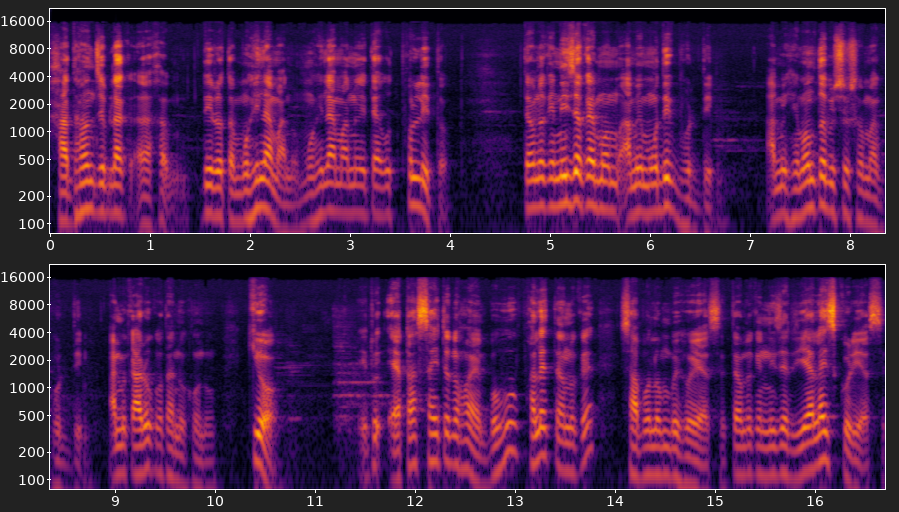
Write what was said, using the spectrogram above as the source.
সাধাৰণ যিবিলাক তিৰোতা মহিলা মানুহ মহিলা মানুহ এতিয়া উৎফুল্লিত। তেওঁলোকে নিজকে আমি মোদীক ভোট দিম আমি হেমন্ত বিশ্ব শৰ্মাক ভোট দিম আমি কাৰো কথা নুশুনো। কিয়? এইটো এটা চাইডে নহয় বহুফালে তেওঁলোকে স্বাৱলম্বী হৈ আছে তেওঁলোকে নিজে ৰিয়েলাইজ কৰি আছে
